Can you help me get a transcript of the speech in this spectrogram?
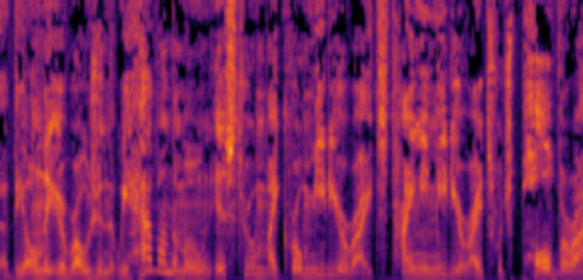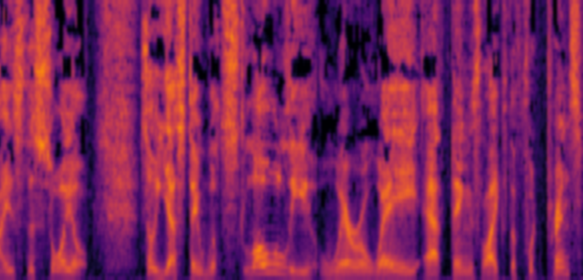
Uh, the only erosion that we have on the moon is through micrometeorites, tiny meteorites which pulverize the soil. So yes, they will slowly wear away at things like the footprints,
